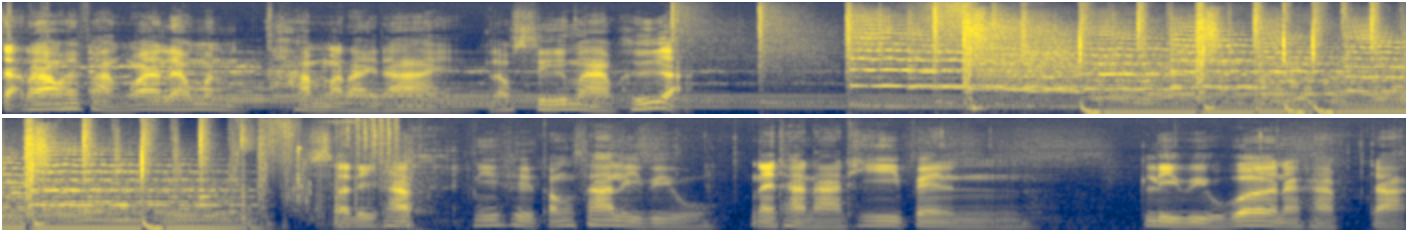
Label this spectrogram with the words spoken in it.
จะเล่าให้ฟังว่าแล้วมันทำอะไรได้ แล้วซื้อมาเพื่อ สวัสดีครับ นี่คือต้องซ่ารีวิว ในฐานะที่เป็นรีวิวเวอร์นะครับ จาก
